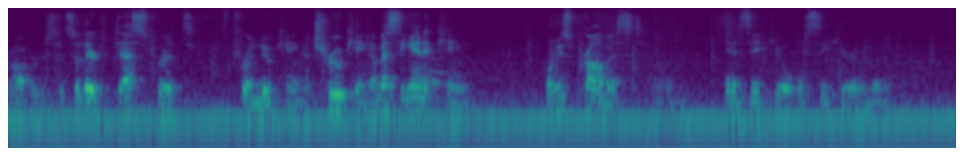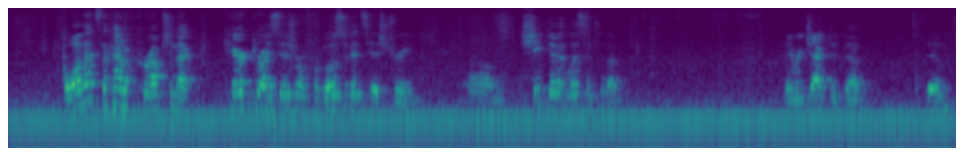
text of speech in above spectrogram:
robbers. And so they're desperate for a new king, a true king, a messianic king, one who's promised um, in Ezekiel. We'll see here in a minute. But while that's the kind of corruption that characterized Israel for most of its history. Um, sheep didn't listen to them. They rejected them. them.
